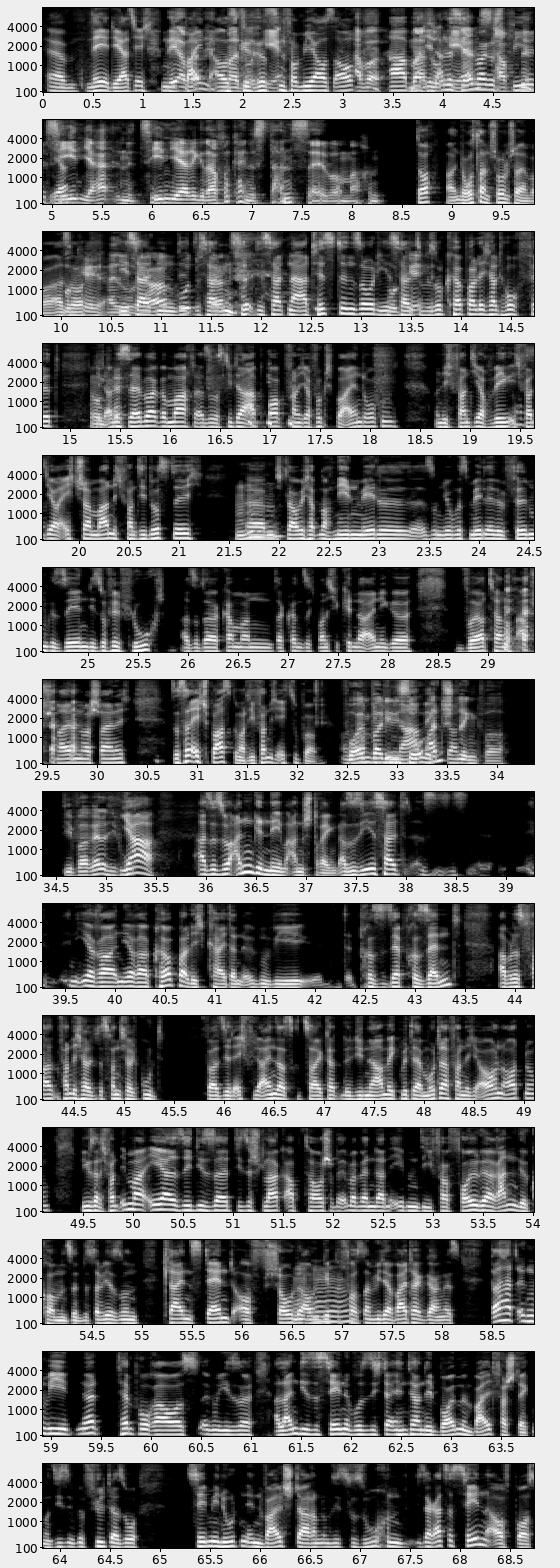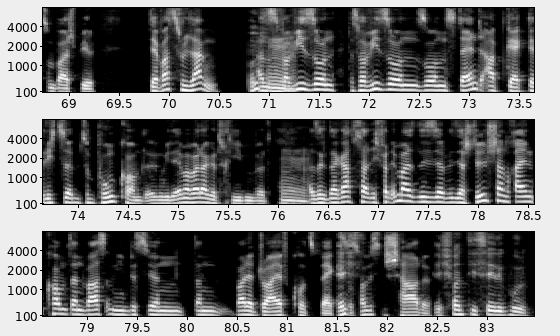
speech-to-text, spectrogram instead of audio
ähm, nee, der hat sich echt ein nee, Bein ausgerissen so von mir aus auch. Aber, aber die so alles selber gespielt. Eine, zehn ja. Jahr, eine Zehnjährige darf doch keine Stunts selber machen. Doch, in Russland schon scheinbar. Also, okay, also die ist halt, ja, ein, gut, ist halt ein, die ist halt eine Artistin so, die ist okay. halt sowieso körperlich halt hochfit, die okay. hat alles selber gemacht. Also was die da abrockt, fand ich auch wirklich beeindruckend. Und ich fand die auch ich fand die auch echt charmant, ich fand die lustig. Mhm. Ähm, ich glaube, ich habe noch nie ein Mädel, so ein junges Mädel im Film gesehen, die so viel flucht. Also da kann man, da können sich manche Kinder einige Wörter noch abschneiden wahrscheinlich. Das hat echt Spaß gemacht. Die fand ich echt super. Und Vor allem, weil die nicht so anstrengend dann, war. Die war relativ. Ja, also so angenehm anstrengend. Also sie ist halt in ihrer in ihrer Körperlichkeit dann irgendwie sehr präsent, aber das fand ich halt das fand ich halt gut, weil sie halt echt viel Einsatz gezeigt hat. Eine Dynamik mit der Mutter fand ich auch in Ordnung. Wie gesagt, ich fand immer eher sie diese diese Schlagabtausch oder immer wenn dann eben die Verfolger rangekommen sind, dass da wieder so einen kleinen Stand-off Showdown mhm. gibt, bevor es dann wieder weitergegangen ist. Da hat irgendwie ne Tempo raus, irgendwie diese allein diese Szene, wo sie sich da hinter den Bäumen im Wald verstecken und sie so gefühlt da so zehn Minuten in den Wald starren, um sie zu suchen. Dieser ganze Szenenaufbau zum Beispiel, der war zu lang. Okay. Also es war wie so ein, das war wie so ein, so ein Stand-up-Gag, der nicht zu, zum Punkt kommt irgendwie, der immer weiter getrieben wird. Mhm. Also da gab's halt, ich fand immer, wenn dieser, dieser Stillstand reinkommt, dann war es irgendwie ein bisschen, dann war der Drive kurz weg. Echt? Das war ein bisschen schade. Ich fand die Szene cool.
